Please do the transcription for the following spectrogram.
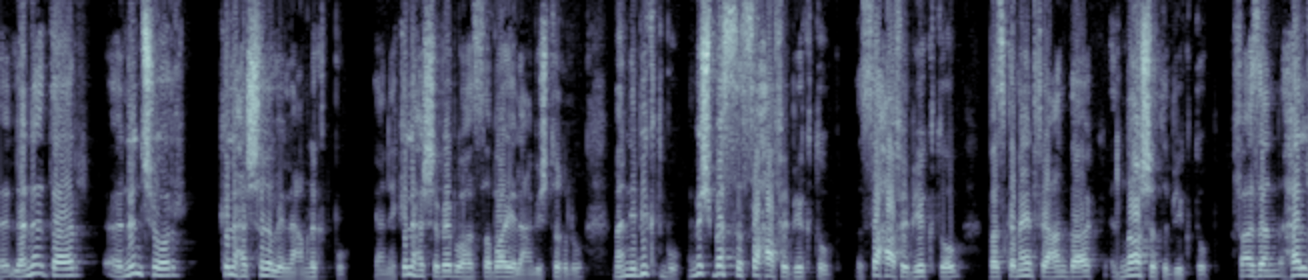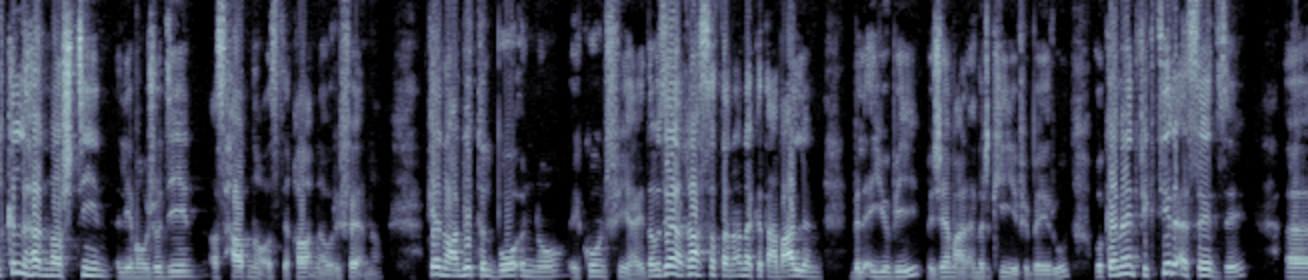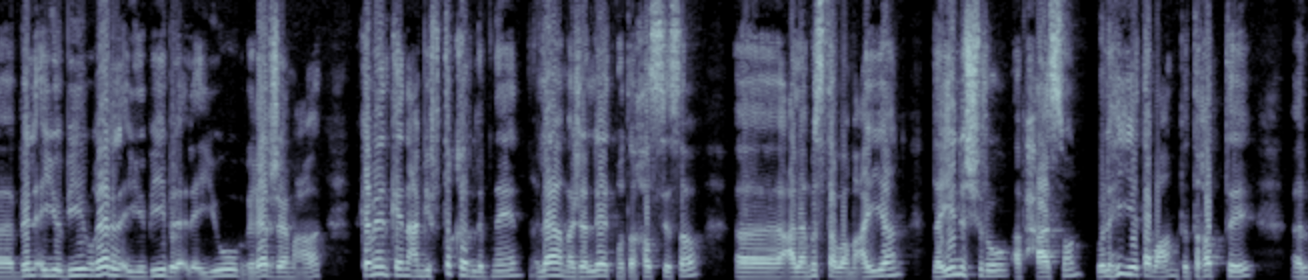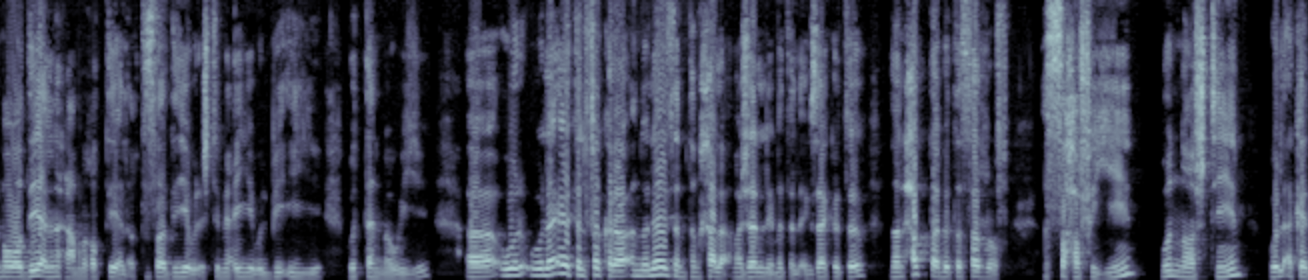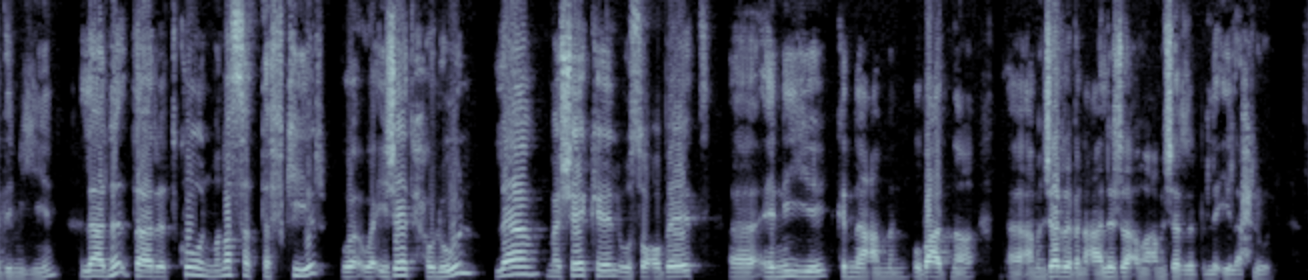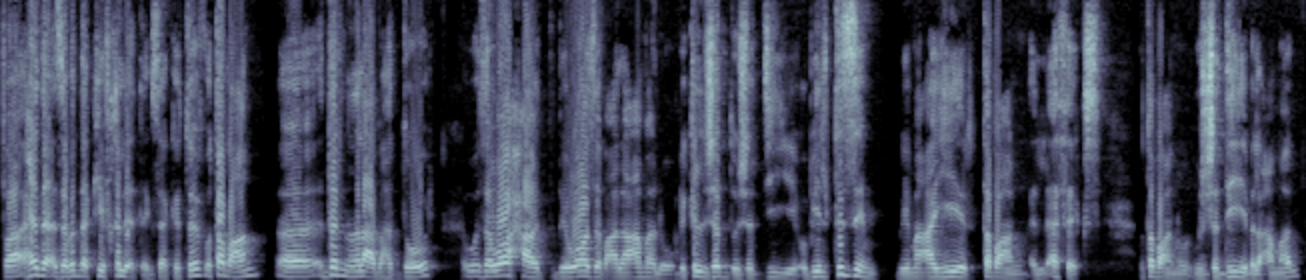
لنقدر ننشر كل هالشغل اللي عم نكتبه. يعني كل هالشباب وهالصبايا اللي عم يشتغلوا ما هن بيكتبوا. مش بس الصحفي بيكتب الصحفي بيكتب بس كمان في عندك الناشط بيكتب. فاذا هل كل هالناشطين اللي موجودين أصحابنا وأصدقائنا ورفاقنا كانوا عم يطلبوا إنه يكون في هيدا؟ وزي خاصة أنا كنت عم بعلم بال AUB بالجامعة الأمريكية في بيروت وكمان في كتير أساتذة آه، بال AUB وغير ال AUB بال LAU وبغير جامعات كمان كان عم يفتقر لبنان لمجلات متخصصة آه، على مستوى معين لينشروا أبحاثهم واللي هي طبعا بتغطي المواضيع اللي نحن عم نغطيها الاقتصادية والاجتماعية والبيئية والتنموية. آه، ولقيت الفكرة إنه لازم تنخلق مجلة مثل اكزيكتيف لنحطها بتصرف الصحفيين والناشطين والأكاديميين لنقدر تكون منصة تفكير وإيجاد حلول لمشاكل وصعوبات آنية كنا عم وبعدنا آه، عم نجرب نعالجها أو عم نجرب نلاقي لها حلول. فهذا إذا بدك كيف خلقت Executive وطبعا آه، قدرنا نلعب هالدور. وإذا واحد بيواظب على عمله بكل جد وجدية وبيلتزم بمعايير طبعا ال ethics وطبعا والجدية بالعمل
